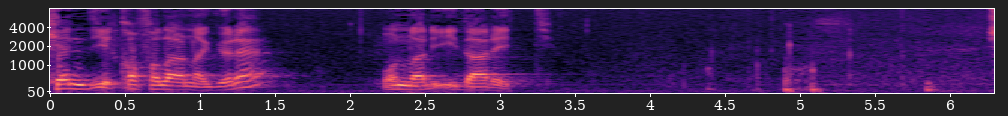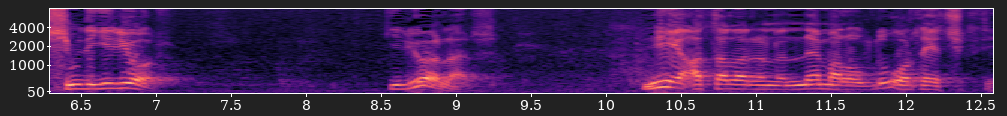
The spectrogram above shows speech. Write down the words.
Kendi kafalarına göre onları idare etti. Şimdi gidiyor. Gidiyorlar. Niye atalarının ne mal olduğu ortaya çıktı.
